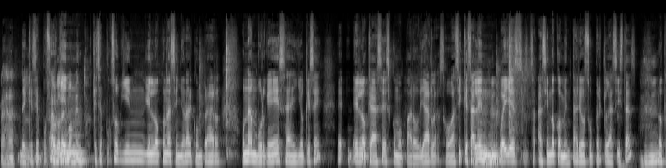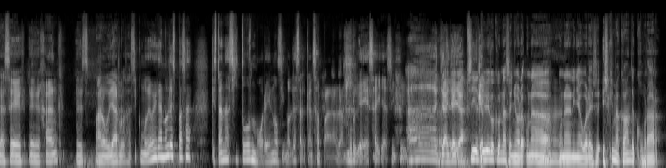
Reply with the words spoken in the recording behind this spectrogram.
Ajá. De que se puso bien. momento. Que se puso bien, bien loco una señora al comprar una hamburguesa y yo qué sé. Eh, él lo que hace es como parodiarlas. O así que salen güeyes haciendo comentarios súper clasistas. Lo que hace eh, Hank es parodiarlos, así como de, oiga, ¿no les pasa que están así todos morenos y no les alcanza para la hamburguesa y así? ah, ya, ya, ya. Sí, el típico que una señora, una, una niña güera dice, es que me acaban de cobrar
